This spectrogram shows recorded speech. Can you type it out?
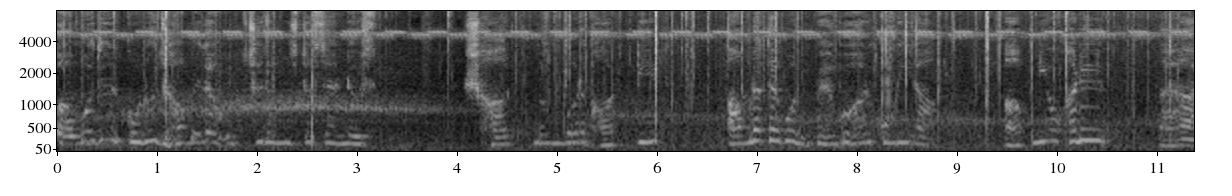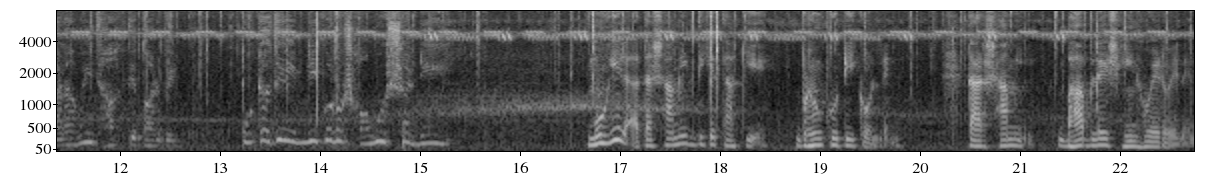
আমাদের কোনো ঝামেলা হচ্ছে না মিস্টার স্যান্ডার্স। সাত নম্বর ঘরটি আমরা তেমন ব্যবহার করি না। আপনি ওখানে আরামেই থাকতে পারবেন। ওটাতে এমনি কোনো সমস্যা নেই। মহিলা তার স্বামীর দিকে তাকিয়ে ভ্রুকুটি করলেন। তার স্বামী ভাবলেশহীন হয়ে রইলেন।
